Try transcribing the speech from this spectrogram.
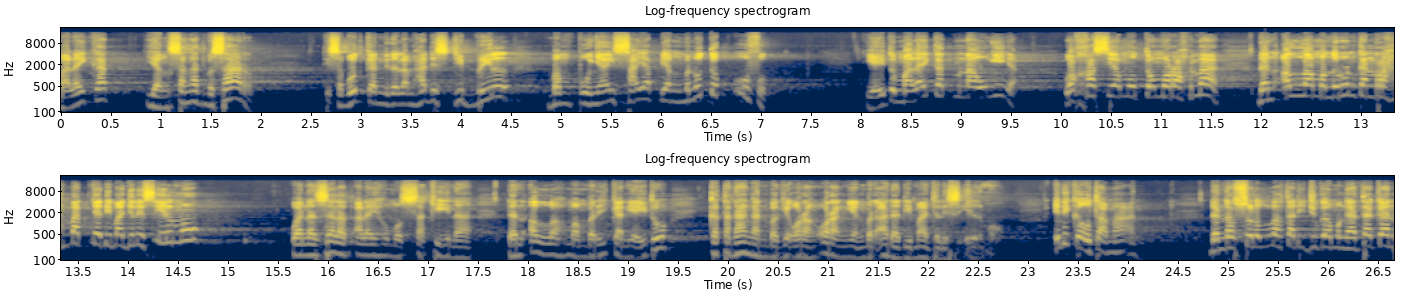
malaikat yang sangat besar. Disebutkan di dalam hadis Jibril mempunyai sayap yang menutup ufuk yaitu malaikat menaunginya wa rahmah. Dan Allah menurunkan rahmatnya di majelis ilmu. Wa nazalat alaihumus sakinah dan Allah memberikan yaitu ketenangan bagi orang-orang yang berada di majelis ilmu. Ini keutamaan. Dan Rasulullah tadi juga mengatakan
